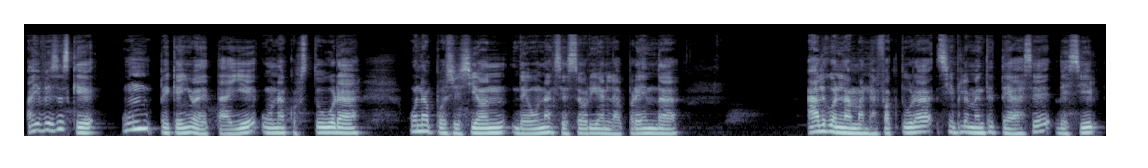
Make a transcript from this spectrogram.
hay veces que un pequeño detalle, una costura, una posición de un accesorio en la prenda, algo en la manufactura simplemente te hace decir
